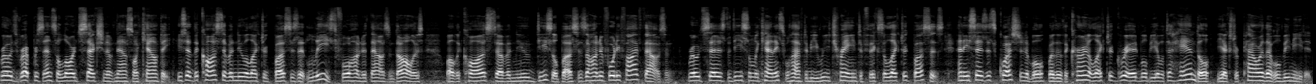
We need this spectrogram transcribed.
Rhoads represents a large section of Nassau County. He said the cost of a new electric bus is at least $400,000, while the cost of a new diesel bus is 145,000. Rhoads says the diesel mechanics will have to be retrained to fix electric buses, and he says it's questionable whether the current electric grid will be able to handle the extra power that will be needed.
